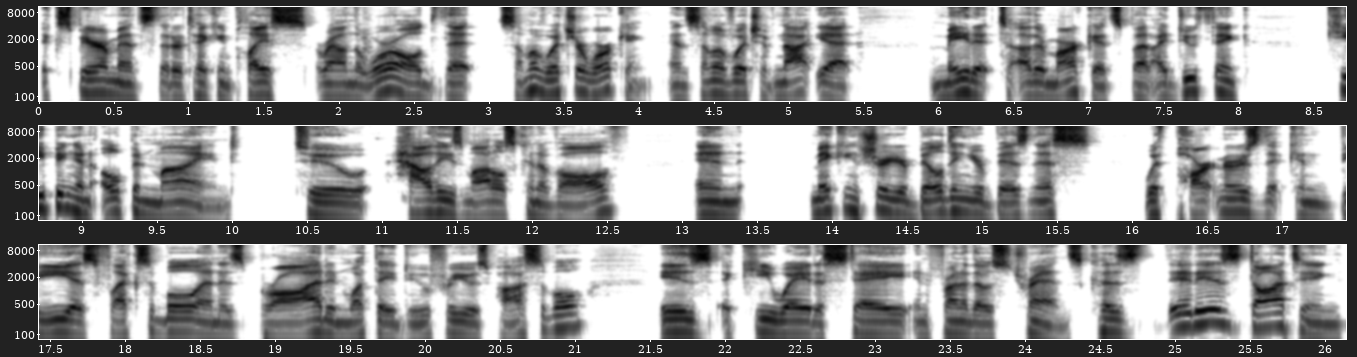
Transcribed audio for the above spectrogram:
experiments that are taking place around the mm-hmm. world that some of which are working and some of which have not yet made it to other markets, but I do think keeping an open mind to how these models can evolve and making sure you're building your business with partners that can be as flexible and as broad in what they do for you as possible is a key way to stay in front of those trends. Because it is daunting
